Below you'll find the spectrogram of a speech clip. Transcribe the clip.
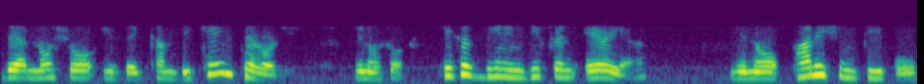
they are not sure if they can become terrorists. You know, so he has been in different areas, you know, punishing people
